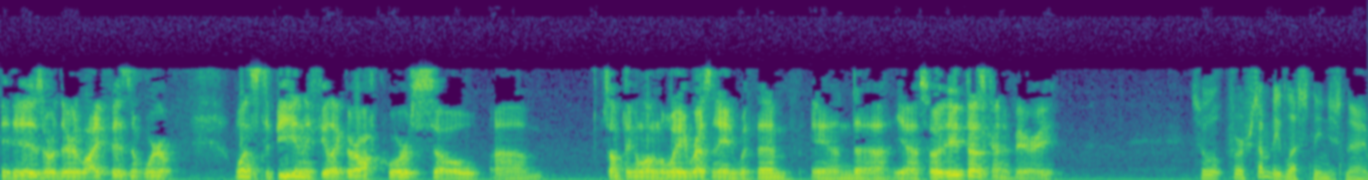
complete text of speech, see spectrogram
it is or their life isn't where it wants to be, and they feel like they're off course. So um, something along the way resonated with them, and uh, yeah, so it, it does kind of vary. So for somebody listening just now,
